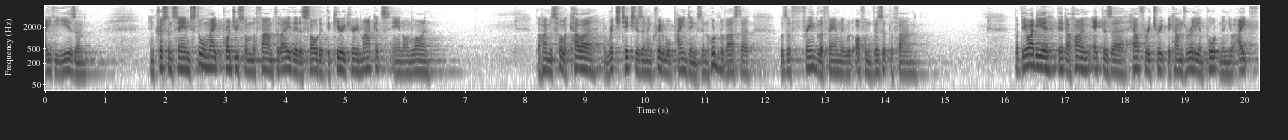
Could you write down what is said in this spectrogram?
80 years in. And Chris and Sam still make produce from the farm today that is sold at the Kerikeri markets and online. The home is full of colour, rich textures, and incredible paintings, and Hundertwasser was a friend of the family, would often visit the farm. But the idea that a home act as a health retreat becomes really important in your eighth,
